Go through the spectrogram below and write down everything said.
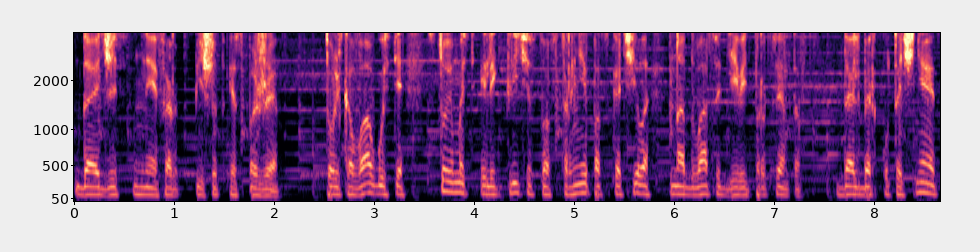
Digest Nefer, пишет СПЖ. Только в августе стоимость электричества в стране подскочила на 29%. Дальберг уточняет,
